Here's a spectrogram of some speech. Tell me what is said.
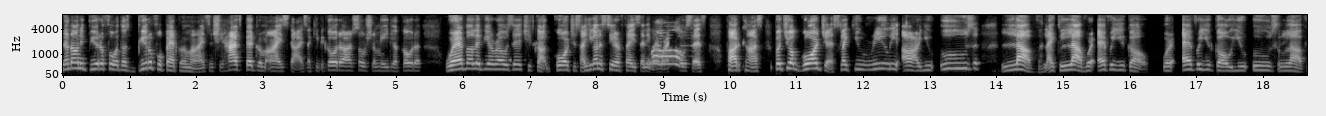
Not only beautiful with those beautiful bedroom eyes, and she has bedroom eyes, guys. Like if you go to our social media, go to wherever Olivia Rose is, she's got gorgeous eyes. You're gonna see her face anyway Oh. post this podcast. But you're gorgeous, like you really are. You ooze love, like love wherever you go. Wherever you go, you ooze love,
